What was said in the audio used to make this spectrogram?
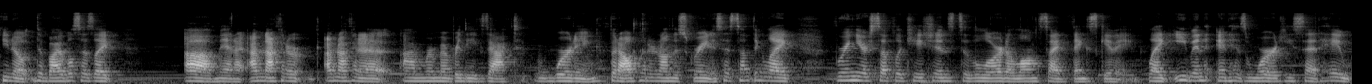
you know the bible says like oh man I, am not gonna i'm not gonna um, remember the exact wording but i'll put it on the screen. It says something like bring your supplications to the Lord alongside thanksgiving. Like even in his word, he said, hey,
